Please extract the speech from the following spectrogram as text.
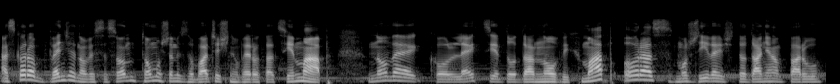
A skoro będzie nowy sezon, to możemy zobaczyć nowe rotacje map, nowe kolekcje doda nowych map oraz możliwość dodania paru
